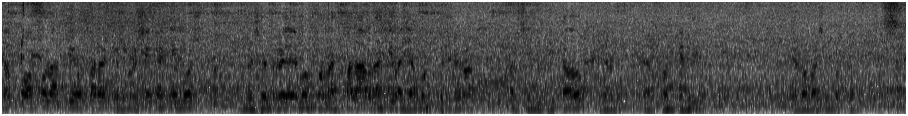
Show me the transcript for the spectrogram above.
saco a colación para que no nos engañemos, no nos enredemos con las palabras y vayamos primero al significado y al, y al contenido, que es lo más importante.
